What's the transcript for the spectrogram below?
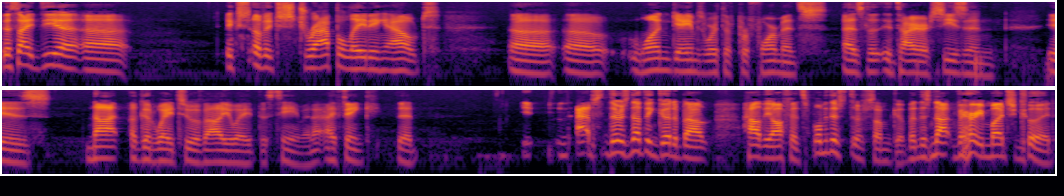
This idea uh, ex- of extrapolating out uh, uh, one game's worth of performance as the entire season is not a good way to evaluate this team, and I, think that. There's nothing good about how the offense. Well, I mean, there's there's some good, but there's not very much good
